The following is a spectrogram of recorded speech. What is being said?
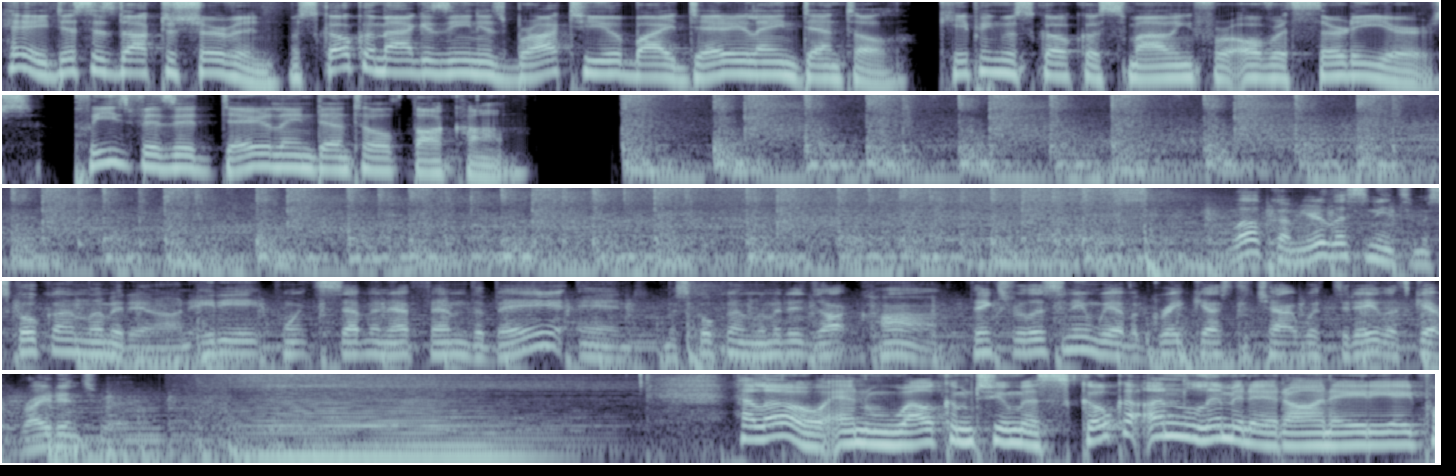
Hey, this is Dr. Shervin. Muskoka Magazine is brought to you by Dairy Lane Dental, keeping Muskoka smiling for over 30 years. Please visit dairylanedental.com. Welcome. You're listening to Muskoka Unlimited on 88.7 FM The Bay and MuskokaUnlimited.com. Thanks for listening. We have a great guest to chat with today. Let's get right into it. Hello, and welcome to Muskoka Unlimited on 88.7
